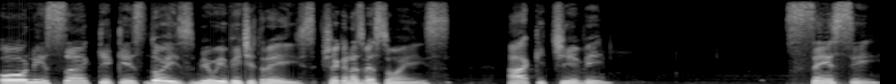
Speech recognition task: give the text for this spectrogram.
O Nissan Kicks 2023 chega nas versões Active, Sense,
